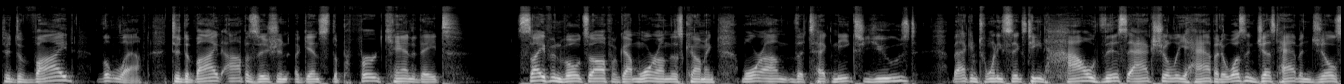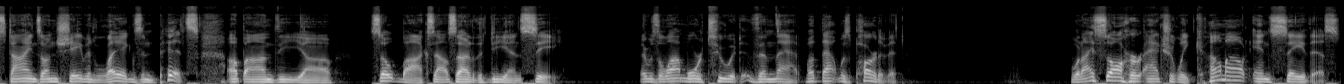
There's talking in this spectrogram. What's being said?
to divide the left, to divide opposition against the preferred candidate. Siphon votes off. I've got more on this coming, more on the techniques used back in 2016, how this actually happened. It wasn't just having Jill Stein's unshaven legs and pits up on the uh, soapbox outside of the DNC. There was a lot more to it than that, but that was part of it. When I saw her actually come out and say this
